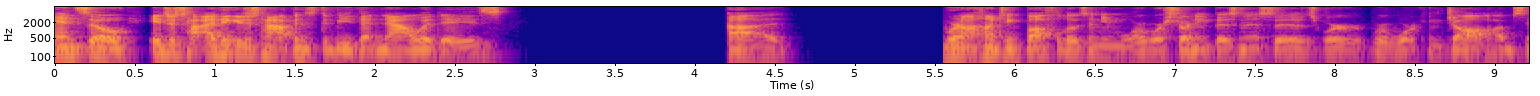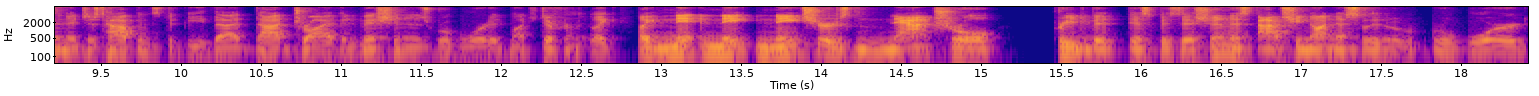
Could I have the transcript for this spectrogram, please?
and so it just, I think it just happens to be that nowadays, uh, we're not hunting buffaloes anymore. We're starting businesses. We're we're working jobs, and it just happens to be that that drive and mission is rewarded much differently. Like like na- na- nature's natural predisposition is actually not necessarily to reward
